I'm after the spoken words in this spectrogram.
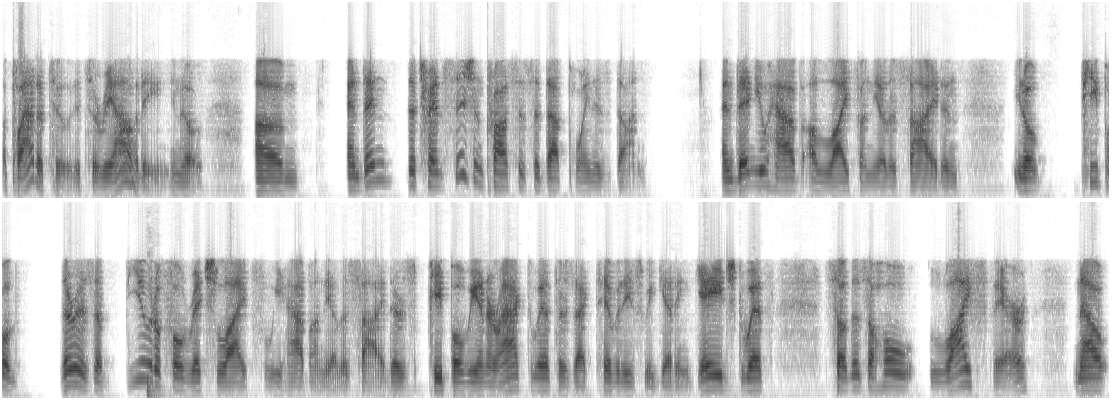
a platitude. It's a reality, you know. Um, and then the transition process at that point is done. And then you have a life on the other side. And, you know, people, there is a beautiful, rich life we have on the other side. There's people we interact with, there's activities we get engaged with. So there's a whole life there. Now,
